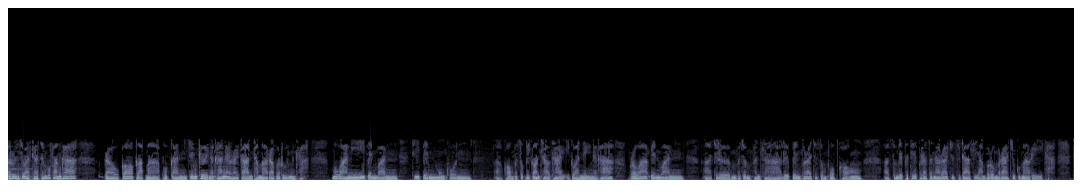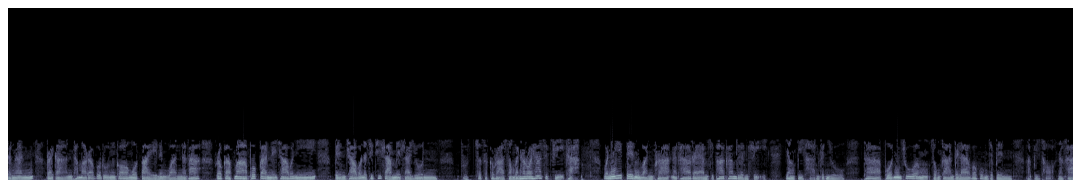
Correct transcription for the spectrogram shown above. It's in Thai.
อรุณสวัสดิ์ค่ะท่านผู้ฟังคะ เราก็กลับมาพบกันเช่นเคยนะคะ ในรายการธรรมารับอรุณค่ะ เมื่อวานนี้เป็นวันที่เป็นมงคล ของประสบนิกรชาวไทยอีกวันหนึ่งนะคะ เพราะว่าเป็นวันเฉลิมพระชนมพรรษา หรือเป็นพระราชสมภพของอสมเด็จพระเทพรัตนราชสุดาสยามบรมราชกุมารีค่ะ ดังนั้นรายการธรรมรับรุณก็งดไปหนึ่งวันนะคะ เรากลับมาพบกันในเช้าวันนี้ เป็นเช้าวันอาทิตย์ที่ 3 เมษายนพุทธศักราช 2554 ค่ะ วันนี้เป็นวันพระนะคะ แรม 15 ข้ามเดือน 4 ยังปีขานกันอยู่ ถ้าพ้นช่วงสงกานต์ไปแล้วก็คงจะเป็นอปีเถาะนะคะ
